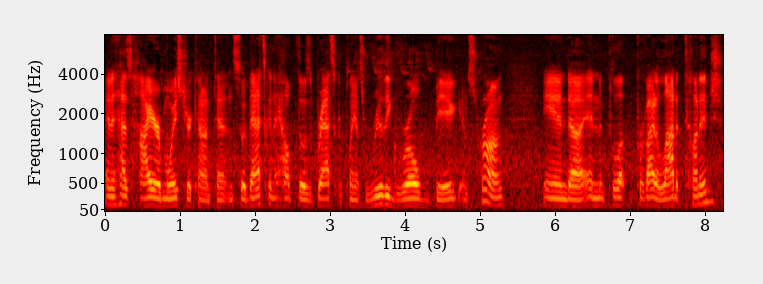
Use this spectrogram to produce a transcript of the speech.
and it has higher moisture content and so that's going to help those brassica plants really grow big and strong and, uh, and provide a lot of tonnage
